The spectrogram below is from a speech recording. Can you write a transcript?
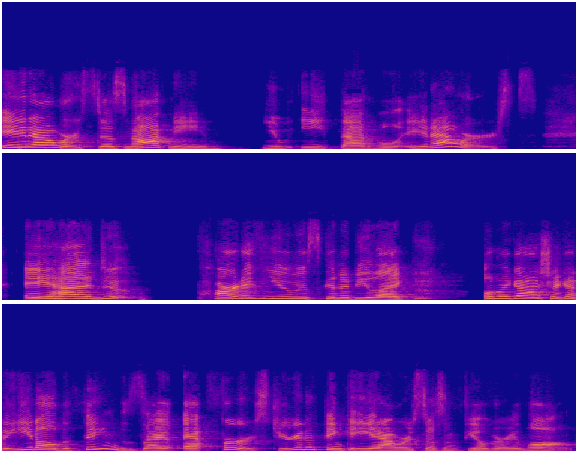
eight hours does not mean you eat that whole eight hours. And part of you is going to be like, oh my gosh, I got to eat all the things. I, at first, you're going to think eight hours doesn't feel very long.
